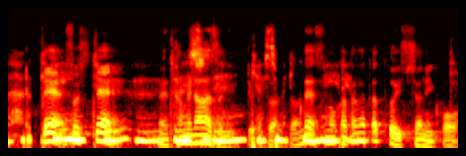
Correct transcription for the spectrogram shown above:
had came to Dresden, Kashmir community.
